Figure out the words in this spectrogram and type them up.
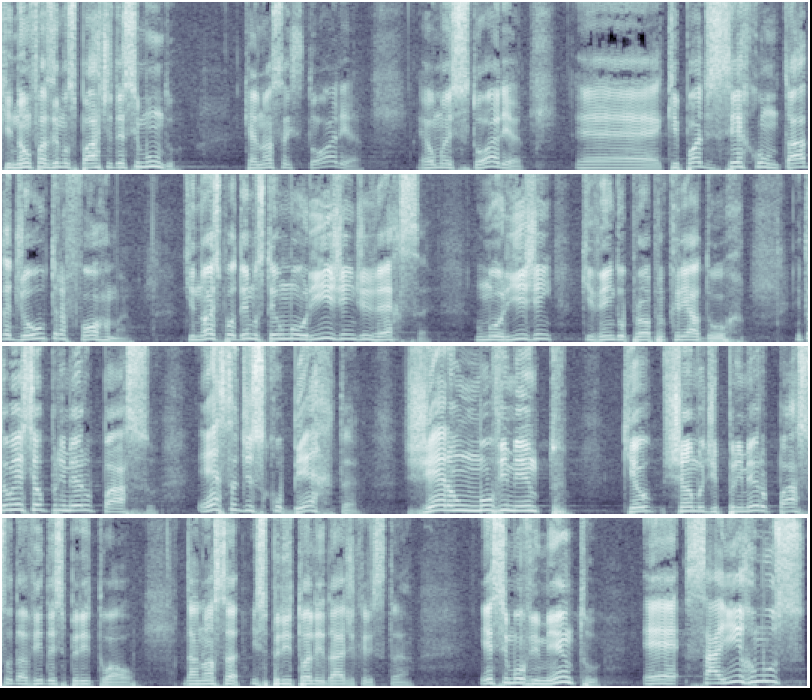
que não fazemos parte desse mundo, que a nossa história é uma história é, que pode ser contada de outra forma, que nós podemos ter uma origem diversa, uma origem que vem do próprio Criador. Então, esse é o primeiro passo. Essa descoberta gera um movimento que eu chamo de primeiro passo da vida espiritual, da nossa espiritualidade cristã. Esse movimento é sairmos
